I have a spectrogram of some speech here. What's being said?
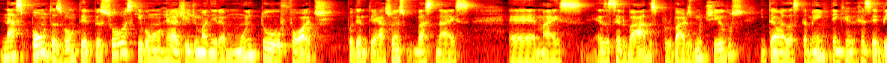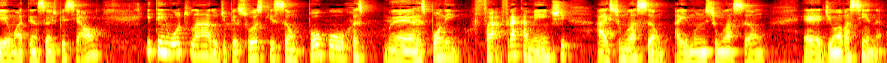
Nas pontas vão ter pessoas que vão reagir de maneira muito forte, podendo ter reações vacinais é, mais exacerbadas por vários motivos, então elas também têm que receber uma atenção especial. E tem o outro lado, de pessoas que são pouco é, respondem fra fracamente a estimulação, a imunoestimulação é, de uma vacina.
